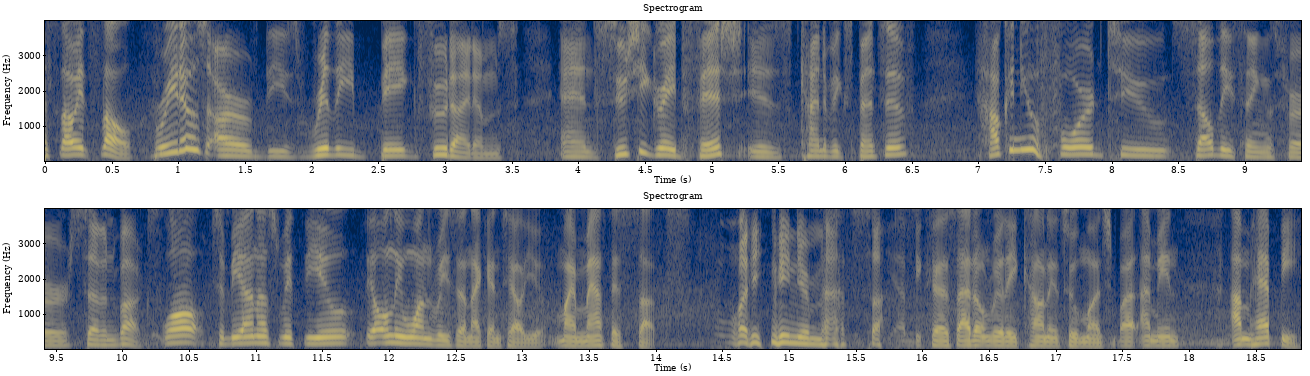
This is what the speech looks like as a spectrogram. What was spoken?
so it's so. Burritos are these really big food items, and sushi grade fish is kind of expensive. How can you afford to sell these things for seven bucks? Well, to be honest with you, the only one reason I can tell you, my math is sucks. What do you mean your math sucks? because I don't really count it too much. But I mean, I'm happy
